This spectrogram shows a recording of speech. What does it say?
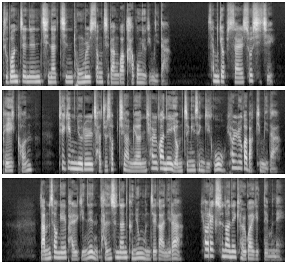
두 번째는 지나친 동물성 지방과 가공육입니다. 삼겹살, 소시지, 베이컨, 튀김류를 자주 섭취하면 혈관에 염증이 생기고 혈류가 막힙니다. 남성의 발기는 단순한 근육 문제가 아니라 혈액 순환의 결과이기 때문에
